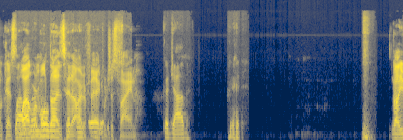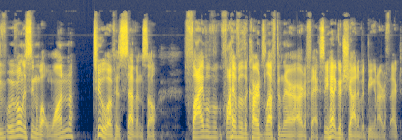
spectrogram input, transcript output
Okay, so Wild the wild Wormhole wormhole does hit an artifact, good. which is fine. Good job. Well, you've, we've only seen what one, two of his seven, so five of five of the cards left in there are artifacts. So you had a good shot of it being an artifact.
